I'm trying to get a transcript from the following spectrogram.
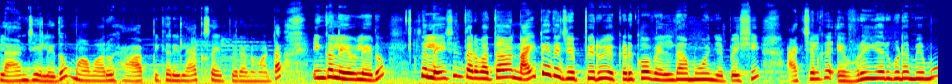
ప్లాన్ చేయలేదు. మా వారు హ్యాపీగా రిలాక్స్ అయిపోయారు అనమాట ఇంకా లేవలేదు. సో లేచిన తర్వాత నైట్ అయితే చెప్పారు ఎక్కడికో వెళ్దాము అని చెప్పేసి. యాక్చువల్గా ఎవ్రీ ఇయర్ కూడా మేము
